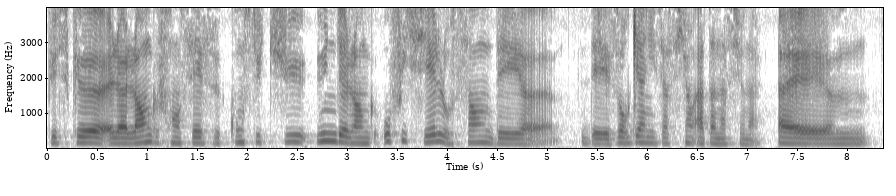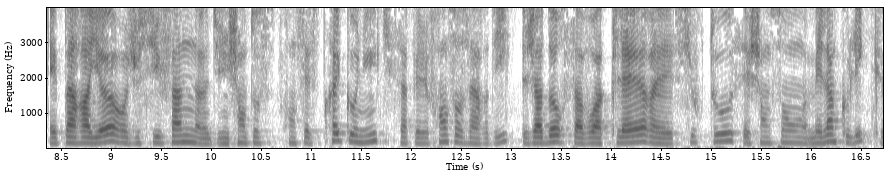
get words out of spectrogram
puisque la langue française constitue une des langues officielles au sein des, euh, des organisations internationales. Euh, et, par ailleurs, je suis fan d'une chanteuse française très connue qui s'appelle Françoise Hardy. J'adore sa voix claire et surtout ses chansons mélancoliques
